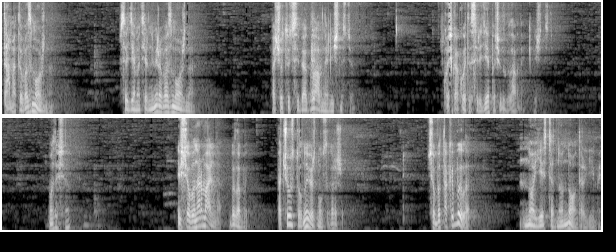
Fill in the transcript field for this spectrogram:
Там это возможно. В среде материального мира возможно почувствовать себя главной личностью. Хоть в какой-то среде почувствовать главной личностью. Вот и все. И все бы нормально было бы. Почувствовал, ну и вернулся, хорошо. Все бы так и было. Но есть одно но, дорогие мои.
